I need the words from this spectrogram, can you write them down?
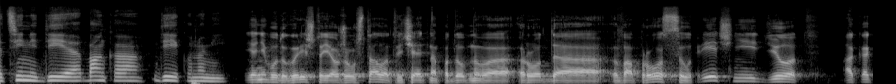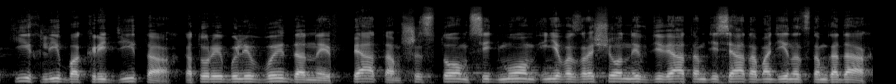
ține de Banca de Economie. Я не буду говорить, что я уже устал отвечать на подобного рода вопросы. Речь не идет о каких-либо кредитах, которые были выданы в пятом, шестом, седьмом и не возвращенных в девятом, десятом, одиннадцатом годах.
